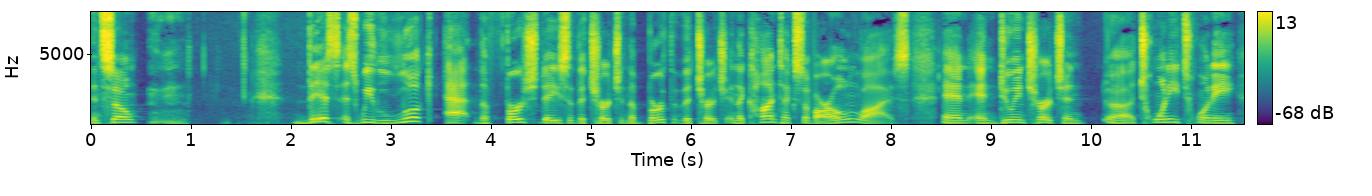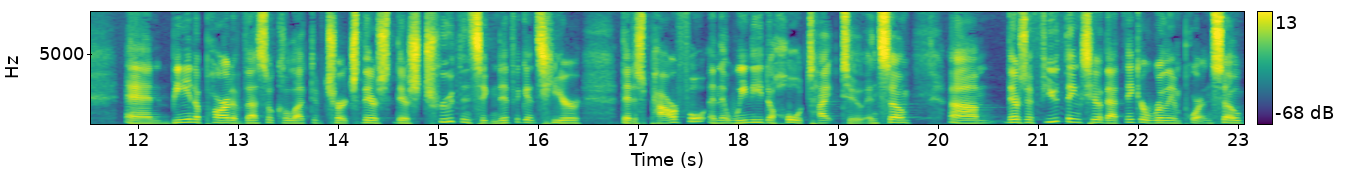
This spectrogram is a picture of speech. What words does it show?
And so this as we look at the first days of the church and the birth of the church in the context of our own lives and and doing church in uh, 2020 and being a part of Vessel Collective Church, there's there's truth and significance here that is powerful and that we need to hold tight to. And so um, there's a few things here that I think are really important. So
